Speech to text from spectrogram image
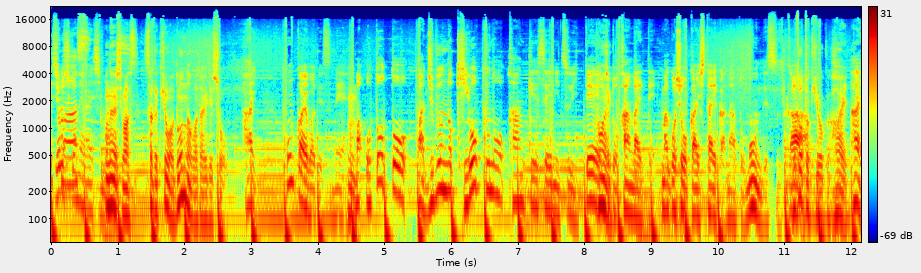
いしよろしくおます願いします。お願いします。さて今日はどんな話題でしょはい。今回はですね、うんまあ音とまあ自分の記憶の関係性についてちはいょっと考えて、まあご紹介したいかなと思うんですう。が、音と記憶、はい。はい。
